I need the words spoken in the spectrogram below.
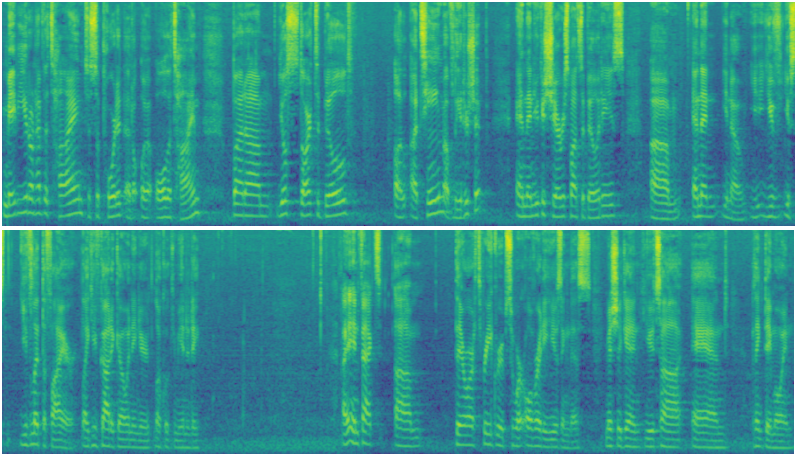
Maybe you don't have the time to support it at all the time, but um, you'll start to build a, a team of leadership, and then you can share responsibilities. Um, and then you know you, you've you've you've lit the fire. Like you've got it going in your local community. in fact, um, there are three groups who are already using this: Michigan, Utah, and I think Des Moines.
